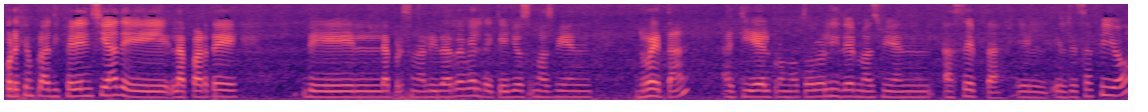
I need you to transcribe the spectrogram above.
por ejemplo, a diferencia de la parte de la personalidad rebelde, que ellos más bien retan, Aquí el promotor o líder más bien acepta el, desafío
